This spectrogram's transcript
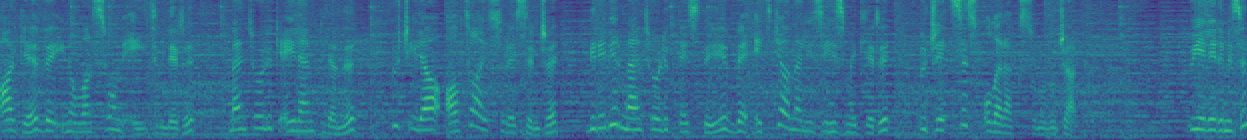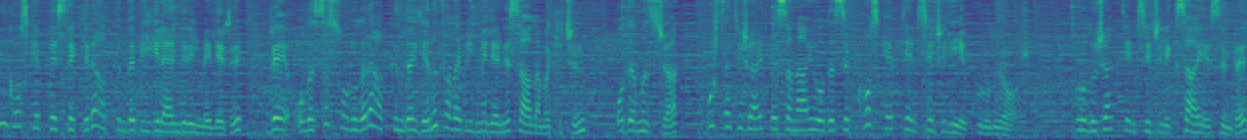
ARGE ve inovasyon eğitimleri, mentörlük eylem planı, 3 ila 6 ay süresince birebir mentörlük desteği ve etki analizi hizmetleri ücretsiz olarak sunulacak. Üyelerimizin COSGAP destekleri hakkında bilgilendirilmeleri ve olası soruları hakkında yanıt alabilmelerini sağlamak için odamızca Bursa Ticaret ve Sanayi Odası COSGAP temsilciliği kuruluyor. Kurulacak temsilcilik sayesinde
